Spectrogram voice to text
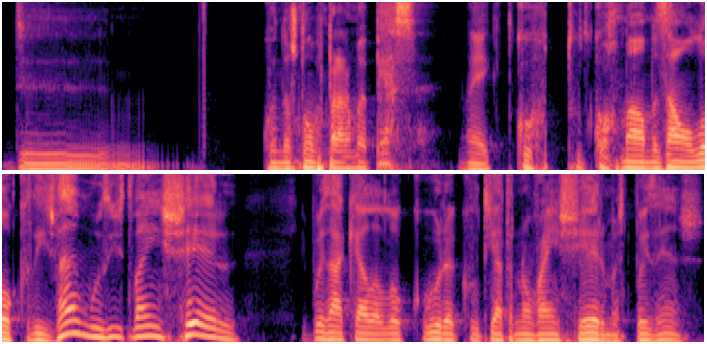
de quando eles estão a preparar uma peça, não é? Tudo corre mal, mas há um louco que diz: Vamos, isto vai encher. E depois há aquela loucura que o teatro não vai encher, mas depois enche.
